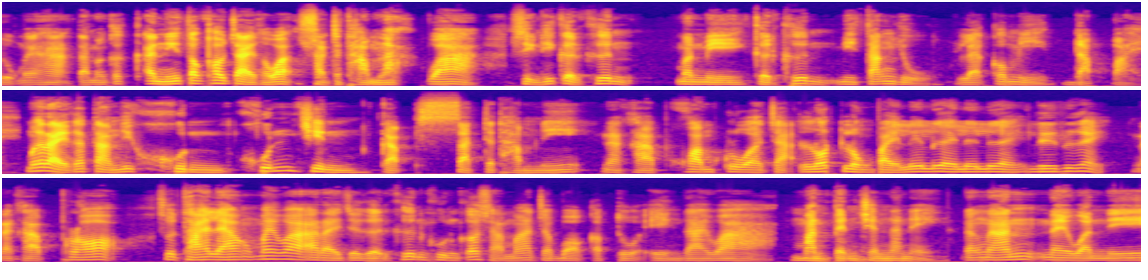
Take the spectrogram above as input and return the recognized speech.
ถูกไหมฮะ แต่มันก็อันนี้ต้องเข้าใจครับว่าสัจธรรมละว่าสิ่งที่เกิดขึ้นมันมีเกิดขึ้นมีตั้งอยู่และก็มีดับไป เมื่อไหร่ก็ตามที่คุณคุ้นชินกับสัจธรรมนี้นะครับ ความกลัวจะลดลงไปเรื่อยๆเรื่อยๆเรื่อยๆนะครับ เพราะ สุดท้ายแล้วไม่ว่าอะไรจะเกิดขึ้นคุณก็สามารถจะบอกกับตัวเองได้ว่ามันเป็นเช่นนั้นเอง ดังนั้นในวันนี้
